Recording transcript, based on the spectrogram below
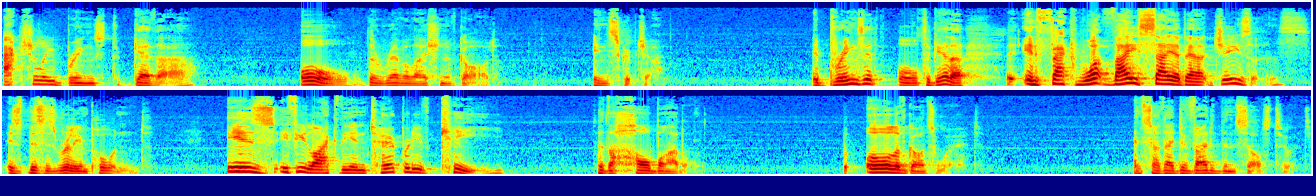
actually brings together all the revelation of God in Scripture. It brings it all together. In fact, what they say about Jesus is this is really important, is, if you like, the interpretive key to the whole Bible, to all of God's Word. And so they devoted themselves to it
